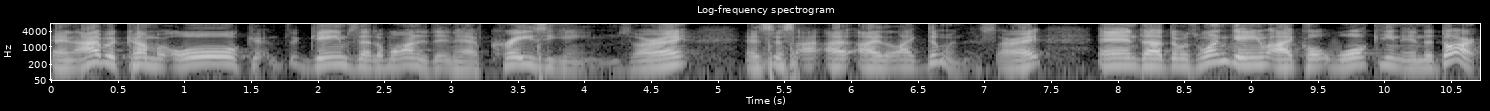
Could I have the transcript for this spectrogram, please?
And I would come with all games that I wanted didn't have, crazy games, all right? It's just, I, I, I like doing this, all right? And uh, there was one game I called Walking in the Dark.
